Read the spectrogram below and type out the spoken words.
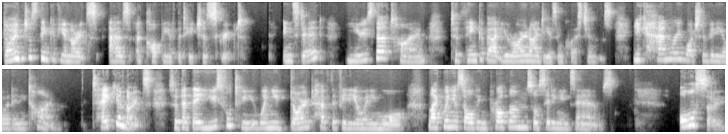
don't just think of your notes as a copy of the teacher's script. Instead, use that time to think about your own ideas and questions. You can rewatch the video at any time. Take your notes so that they're useful to you when you don't have the video anymore, like when you're solving problems or sitting exams. Also,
